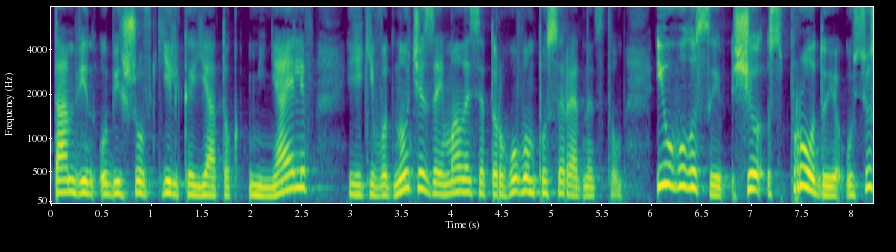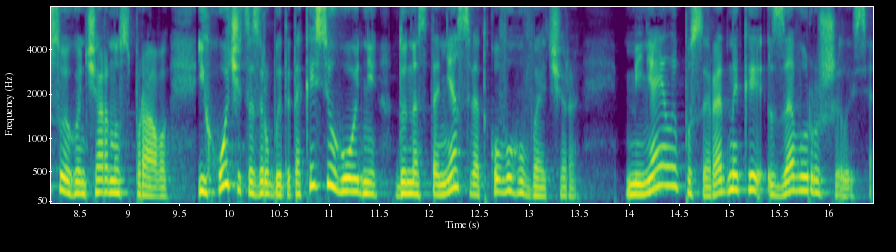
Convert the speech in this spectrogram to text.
Там він обійшов кілька яток міняйлів, які водночас займалися торговим посередництвом, і оголосив, що спродує усю свою гончарну справу і хоче це зробити таки сьогодні, до настання святкового вечора. Міняйли посередники заворушилися.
